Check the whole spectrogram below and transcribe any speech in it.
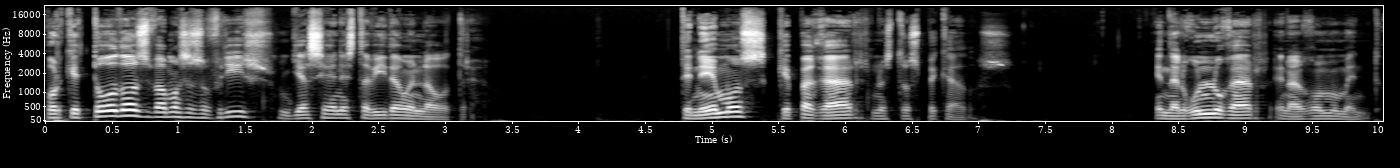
Porque todos vamos a sufrir, ya sea en esta vida o en la otra tenemos que pagar nuestros pecados. En algún lugar, en algún momento.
